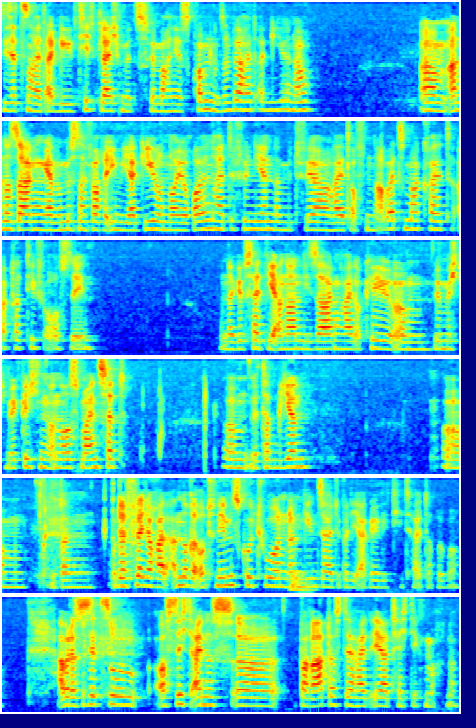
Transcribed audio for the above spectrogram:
die setzen halt Agilität gleich mit, wir machen jetzt kommen, dann sind wir halt agil, ne? Ähm, andere sagen, ja, wir müssen einfach irgendwie agil und neue Rollen halt definieren, damit wir halt auf dem Arbeitsmarkt halt attraktiv aussehen. Und da gibt es halt die anderen, die sagen halt, okay, ähm, wir möchten wirklich ein anderes Mindset ähm, etablieren. Ähm, und dann, oder vielleicht auch halt andere Unternehmenskulturen, dann mhm. gehen sie halt über die Agilität halt darüber. Aber das ist jetzt so aus Sicht eines äh, Beraters, der halt eher Technik macht. Ne?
